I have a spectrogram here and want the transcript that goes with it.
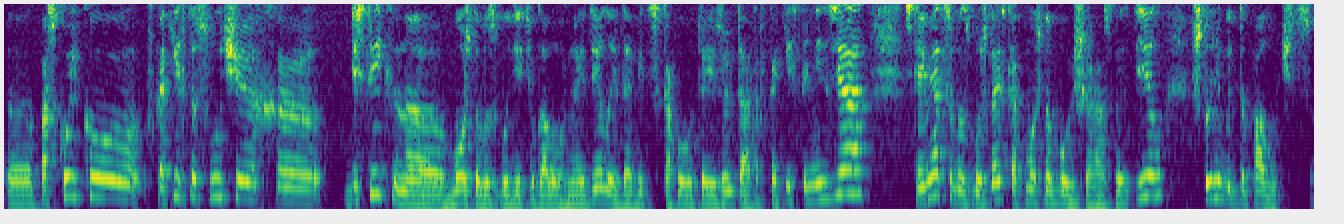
э, поскольку в каких-то случаях э, действительно можно возбудить уголовное дело и добиться какого-то результата, в каких-то нельзя, стремятся возбуждать как можно больше разных дел, что-нибудь да получится.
